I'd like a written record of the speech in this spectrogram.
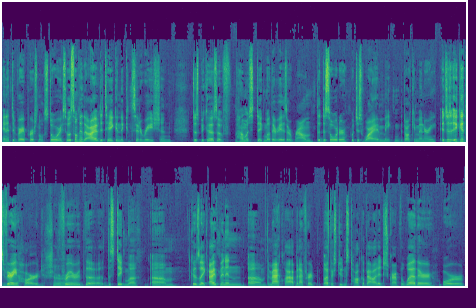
and it's a very personal story. So it's something that I have to take into consideration just because of how much stigma there is around the disorder, which is why I'm making the documentary. It just it gets very hard sure. for the the stigma um, because like I've been in um, the Mac lab and I've heard other students talk about it, describe the weather or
